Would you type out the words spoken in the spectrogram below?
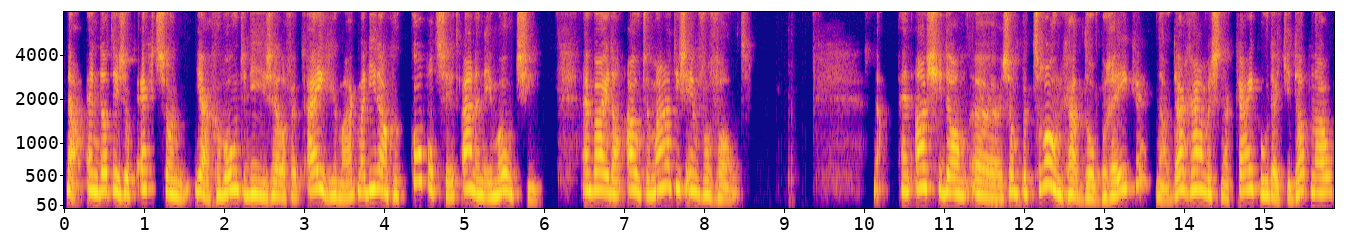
Nou, en dat is ook echt zo'n ja, gewoonte die je zelf hebt eigen gemaakt, maar die dan gekoppeld zit aan een emotie. En waar je dan automatisch in vervalt. Nou, en als je dan uh, zo'n patroon gaat doorbreken, nou, daar gaan we eens naar kijken hoe dat je dat nou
